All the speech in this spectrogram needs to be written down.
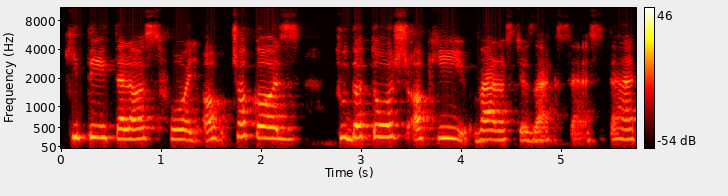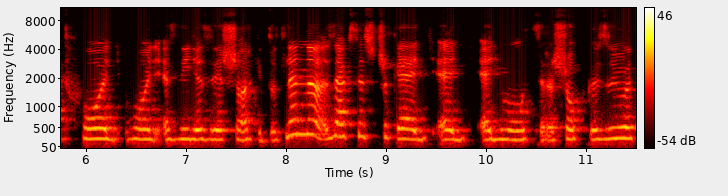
kitétel az, hogy a, csak az tudatos, aki választja az access. Tehát, hogy, hogy ez így azért sarkított lenne. Az access csak egy, egy, egy módszer a sok közül,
